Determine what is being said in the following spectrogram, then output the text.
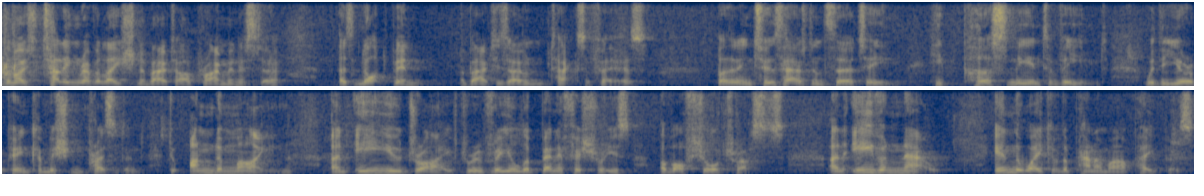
the most telling revelation about our Prime Minister has not been about his own tax affairs, but that in 2013 he personally intervened with the European Commission President to undermine an EU drive to reveal the beneficiaries of offshore trusts. And even now, in the wake of the Panama Papers,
